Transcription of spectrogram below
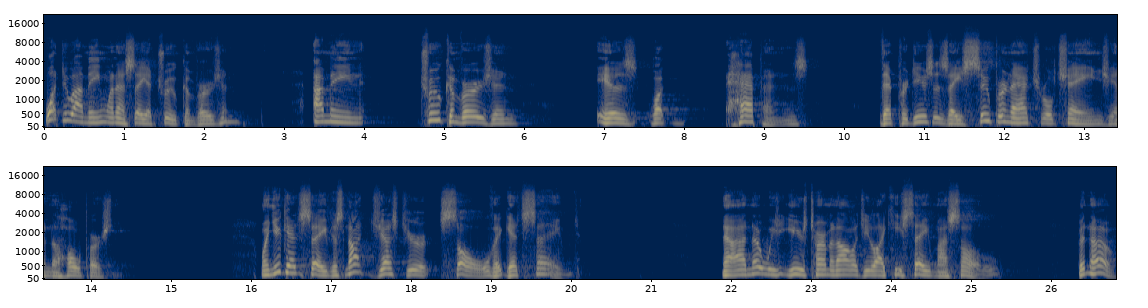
What do I mean when I say a true conversion? I mean, true conversion is what happens that produces a supernatural change in the whole person. When you get saved, it's not just your soul that gets saved. Now, I know we use terminology like, He saved my soul. But no,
